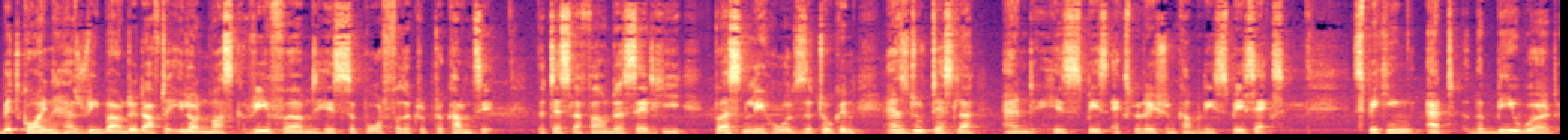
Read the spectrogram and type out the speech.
Bitcoin has rebounded after Elon Musk reaffirmed his support for the cryptocurrency. The Tesla founder said he personally holds the token, as do Tesla and his space exploration company SpaceX. Speaking at the B Word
